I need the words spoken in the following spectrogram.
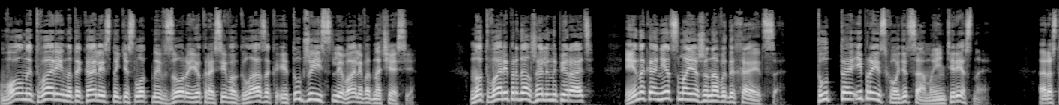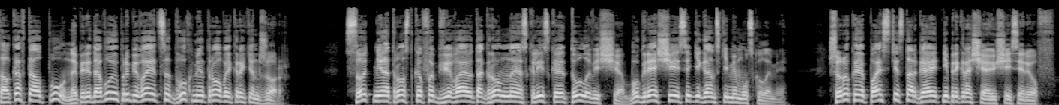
Волны тварей натыкались на кислотный взор ее красивых глазок и тут же и сливали в одночасье. Но твари продолжали напирать, и, наконец, моя жена выдыхается. Тут-то и происходит самое интересное. Растолкав толпу, на передовую пробивается двухметровый кракенжор. Сотни отростков обвивают огромное склизкое туловище, бугрящееся гигантскими мускулами. Широкая пасть исторгает непрекращающийся рев.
